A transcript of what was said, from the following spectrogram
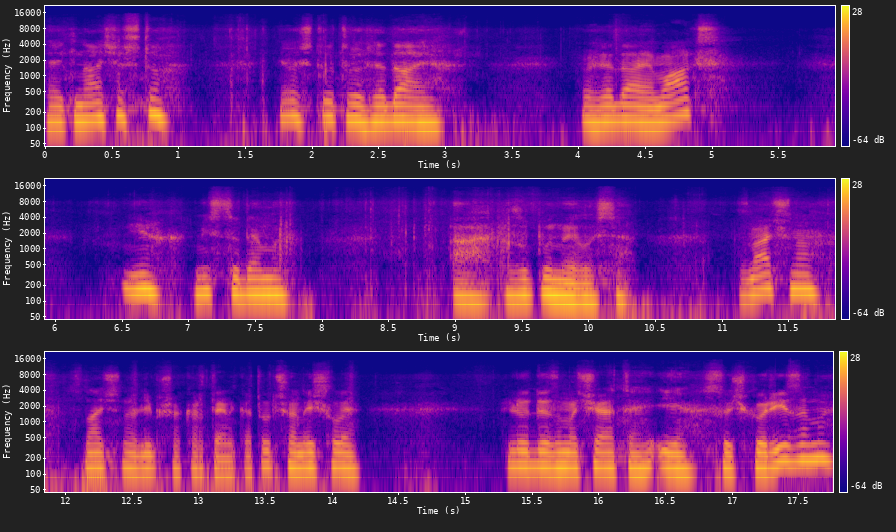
Геть начисто. І ось тут виглядає. Виглядає Макс. І місце, де ми а, зупинилися. Значно, значно ліпша картинка. Тут ще не йшли люди з мачети і сучкорізами,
